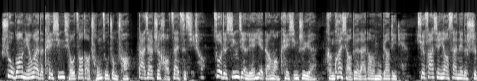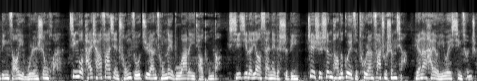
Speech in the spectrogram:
数光年外的 K 星球遭到虫族重创，大家只好再次启程，坐着星舰连夜赶往 K 星支援。很快，小队来到了目标地点。却发现要塞内的士兵早已无人生还。经过排查，发现虫族居然从内部挖了一条通道，袭击了要塞内的士兵。这时，身旁的柜子突然发出声响，原来还有一位幸存者。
